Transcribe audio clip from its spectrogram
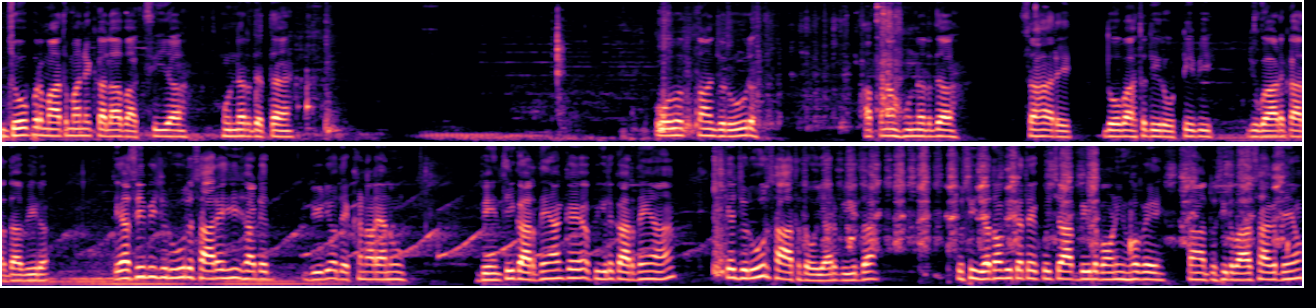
ਜੋ ਪ੍ਰਮਾਤਮਾ ਨੇ ਕਲਾ ਬਖਸ਼ੀ ਆ, ਹੁਨਰ ਦਿੱਤਾ ਹੈ, ਉਹ ਤਾਂ ਜ਼ਰੂਰ ਆਪਣਾ ਹੁਨਰ ਦਾ ਸਹਾਰੇ ਦੋ ਵਕਤ ਦੀ ਰੋਟੀ ਵੀ ਜੁਗਾੜ ਕਰਦਾ ਵੀਰ। ਤੇ ਅਸੀਂ ਵੀ ਜ਼ਰੂਰ ਸਾਰੇ ਹੀ ਸਾਡੇ ਵੀਡੀਓ ਦੇਖਣ ਵਾਲਿਆਂ ਨੂੰ ਬੇਨਤੀ ਕਰਦੇ ਹਾਂ ਕਿ ਅਪੀਲ ਕਰਦੇ ਹਾਂ ਕਿ ਜ਼ਰੂਰ ਸਾਥ ਦਿਓ ਯਾਰ ਵੀਰ ਦਾ। ਤੁਸੀਂ ਜਦੋਂ ਵੀ ਕਿਤੇ ਕੋਈ ਚਾਬੀ ਲਵਾਉਣੀ ਹੋਵੇ ਤਾਂ ਤੁਸੀਂ ਲਵਾ ਸਕਦੇ ਹੋ।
